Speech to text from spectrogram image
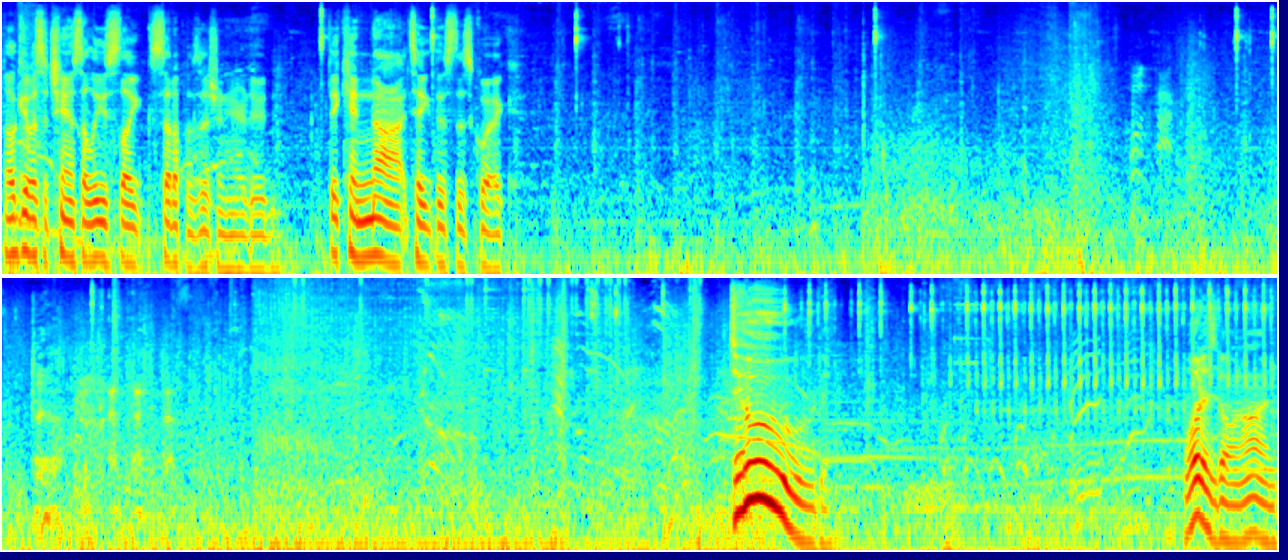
That'll give us a chance to at least like set up position here, dude. They cannot take this this quick. Dude! What is going on?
